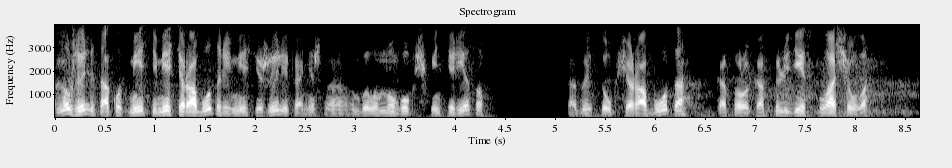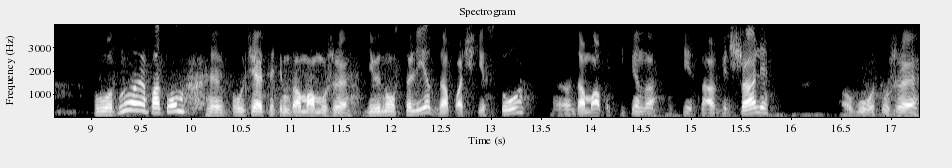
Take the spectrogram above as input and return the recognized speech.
Ну, жили так вот вместе, вместе работали, вместе жили, конечно, было много общих интересов, как говорится, общая работа, которая как-то людей сплачивала. Вот, ну, а потом, э, получается, этим домам уже 90 лет, да, почти 100, э, дома постепенно, естественно, обветшали, вот, уже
